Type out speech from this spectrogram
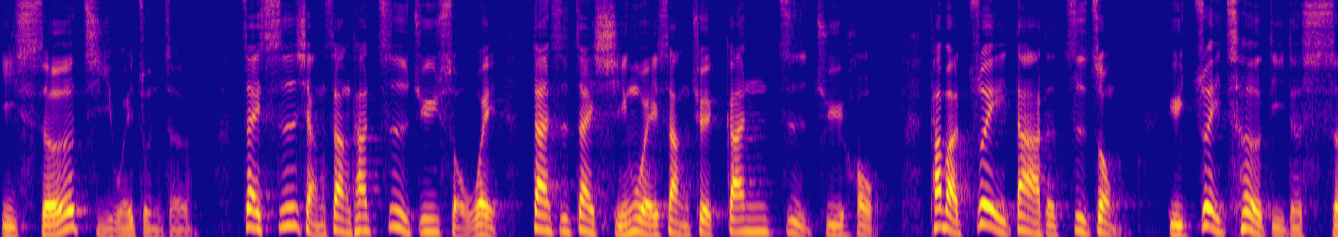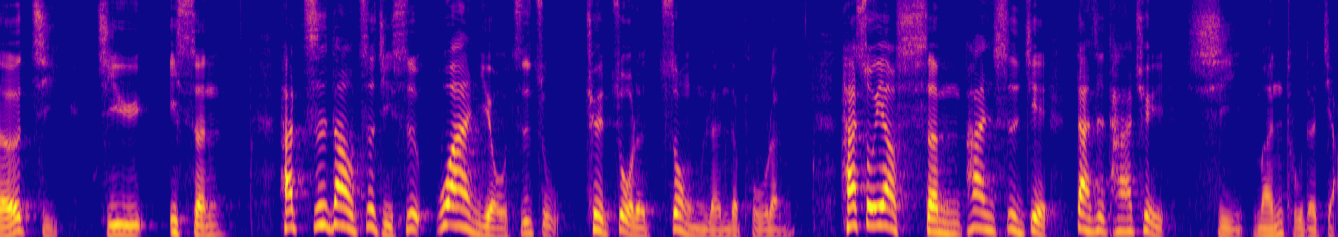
以舍己为准则，在思想上他自居首位，但是在行为上却甘自居后。他把最大的自重与最彻底的舍己集于一身。他知道自己是万有之主，却做了众人的仆人。他说要审判世界，但是他却洗门徒的脚。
